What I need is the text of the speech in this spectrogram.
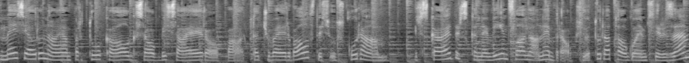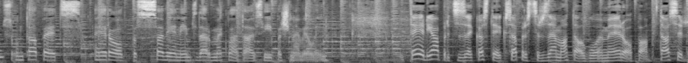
Mēs jau runājām par to, ka algas aug visā Eiropā, taču vai ir valstis, uz kurām ir skaidrs, ka neviens lāgā nebrauks, jo tur atalgojums ir zems un tāpēc Eiropas Savienības darba meklētājus īpaši nevilina. Te ir jāprecizē, kas tiek saprasts ar zemu atalgojumu Eiropā. Tās ir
